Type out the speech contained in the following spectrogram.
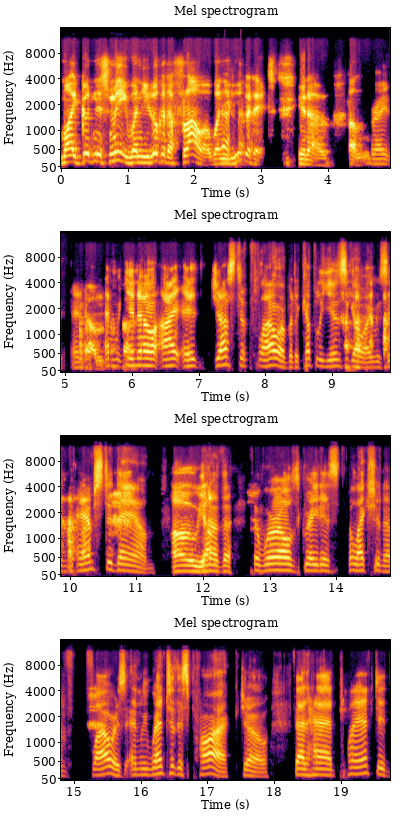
my goodness me, when you look at a flower, when you look at it, you know, um, right and um, and you know i it just a flower but a couple of years ago i was in amsterdam oh you yeah, know the the world's greatest collection of flowers and we went to this park joe that had planted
